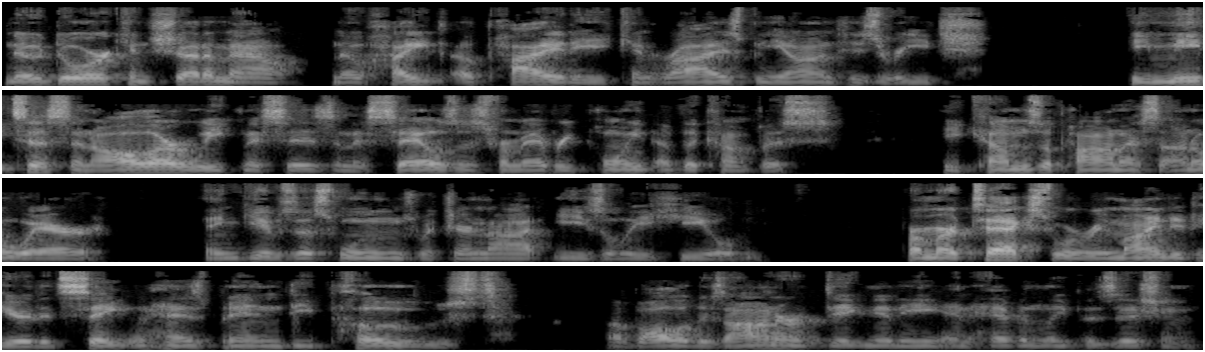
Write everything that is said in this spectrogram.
No door can shut him out, no height of piety can rise beyond his reach. He meets us in all our weaknesses and assails us from every point of the compass. He comes upon us unaware and gives us wounds which are not easily healed. From our text, we're reminded here that Satan has been deposed of all of his honor, dignity, and heavenly position.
